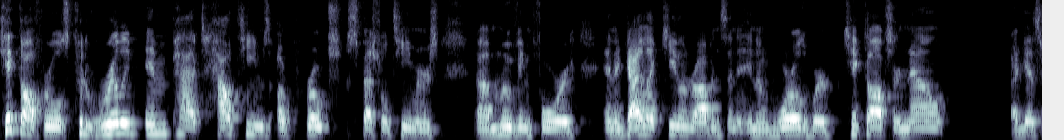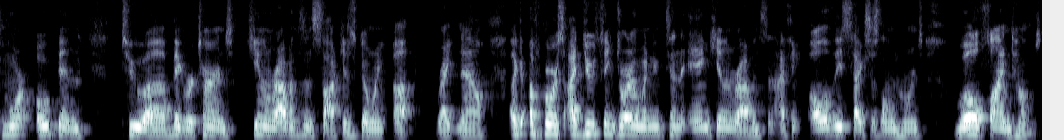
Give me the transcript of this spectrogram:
kickoff rules could really impact how teams approach special teamers uh, moving forward. And a guy like Keilan Robinson in a world where kickoffs are now I guess, more open to uh, big returns. Keilan Robinson's stock is going up right now. Of course, I do think Jordan Whittington and Keilan Robinson, I think all of these Texas Longhorns will find homes.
